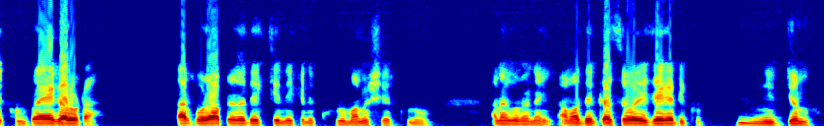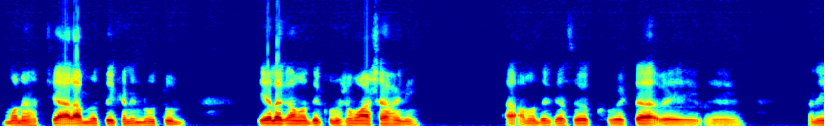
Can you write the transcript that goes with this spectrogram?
এখন প্রায় এগারোটা। তারপরে আপনারা দেখছেন এখানে কোনো মানুষের কোনো আনাগোনা নাই। আমাদের কাছেও এই জায়গাটি খুব নির্জন মনে হচ্ছে। আর আমরা তো এখানে নতুন। এই এলাকা আমাদের কোনো সময় আসা হয়নি। আমাদের কাছে খুব একটা মানে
